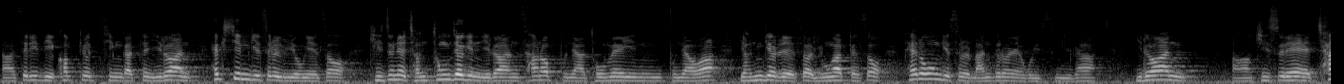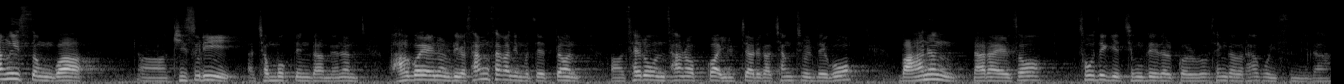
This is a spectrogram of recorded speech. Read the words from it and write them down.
3D 컴퓨팅 같은 이러한 핵심 기술을 이용해서 기존의 전통적인 이러한 산업 분야, 도메인 분야와 연결을 해서 융합해서 새로운 기술을 만들어내고 있습니다. 이러한 기술의 창의성과 기술이 접목된다면 과거에는 우리가 상상하지 못했던 새로운 산업과 일자리가 창출되고 많은 나라에서 소득이 증대될 걸로 생각을 하고 있습니다.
